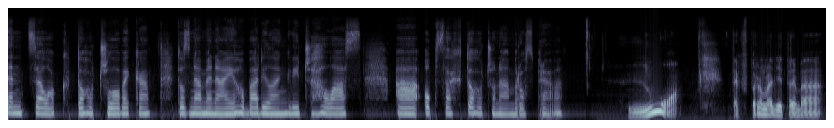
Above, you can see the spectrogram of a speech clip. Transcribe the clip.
ten celok toho človeka. To znamená jeho body language, hlas a obsah toho, čo nám rozpráva. No, tak v prvom rade treba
